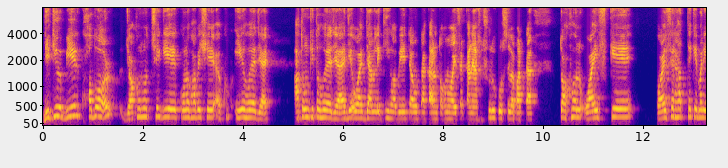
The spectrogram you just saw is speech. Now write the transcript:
দ্বিতীয় বিয়ের খবর যখন হচ্ছে গিয়ে কোনোভাবে সে খুব ইয়ে হয়ে যায়, আতঙ্কিত হয়ে যায় যে ওয়াইফ জানলে কি হবে, এটা ওটা, কারণ তখন ওয়াইফের কানে আসা শুরু করছে ব্যাপারটা, তখন ওয়াইফকে ওয়াইফের হাত থেকে মানে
